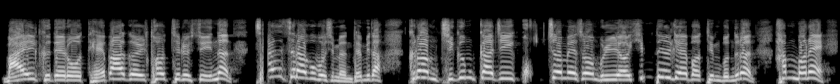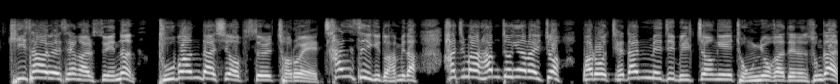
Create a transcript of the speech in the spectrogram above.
말 그대로 대박을 터뜨릴 수 있는 찬스라고 보시면 됩니다. 그럼 지금까지 고점에서 물려 힘들게 버틴 분들은 한 번에 기사회생할 수 있는 두번 다시 없을 절호의 찬스이기도 합니다. 하지만 함정이 하나 있죠. 바로 재단 매집 일정이 종료 가 되는 순간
